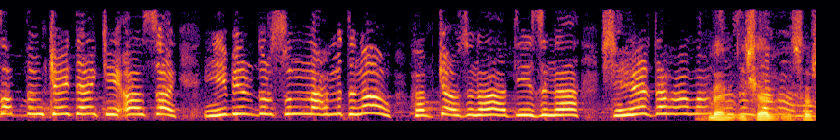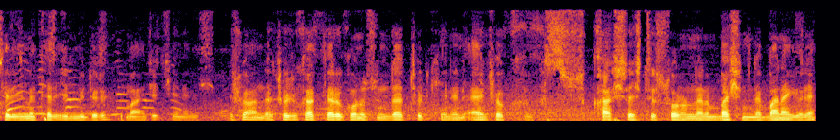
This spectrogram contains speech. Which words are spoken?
Sattım köydeki asay, iyi bir dursun Ahmet'in hep gözüne dizine, şehirde hamam... Ben İşel Sosyal Hizmetler İl Müdürü Macit Ceneviz. Şu anda çocuk hakları konusunda Türkiye'nin en çok karşılaştığı sorunların başında bana göre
